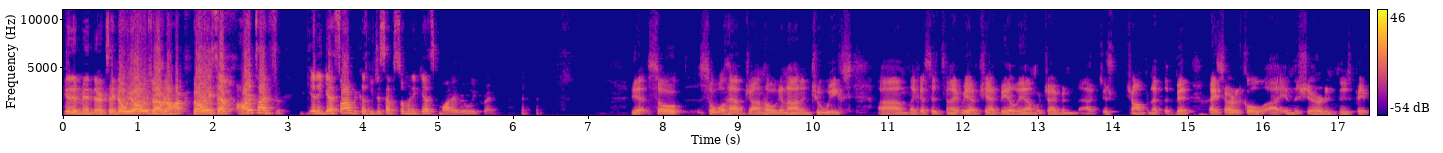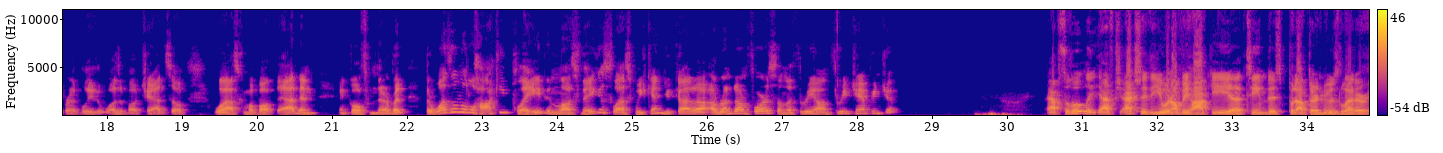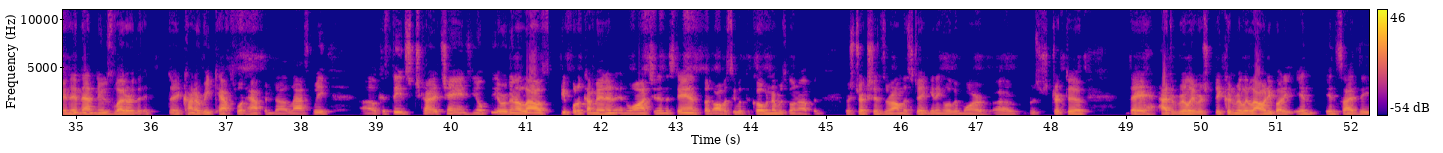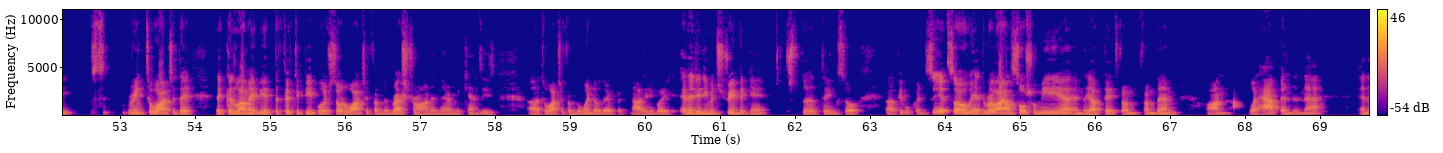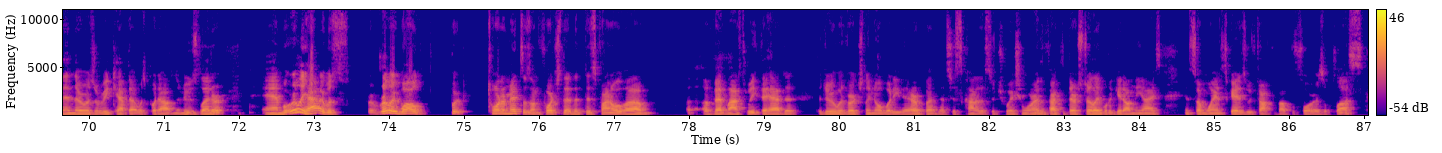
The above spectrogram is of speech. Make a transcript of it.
get him in there because I know we always having a hard, we always have hard time getting guests on because we just have so many guests come on every week, right? yeah, so so we'll have John Hogan on in two weeks. Um, like I said, tonight we have Chad Bailey on, which I've been uh, just chomping at the bit. Nice article uh, in the Sheridan newspaper, I believe it was, about Chad. So we'll ask him about that and and go from there. But there was a little hockey played in Las Vegas last weekend. You got a, a rundown for us on the three on three championship? Absolutely. Actually, the UNLV hockey uh, team just put out their newsletter, and in that newsletter, it, it kind of recaps what happened uh, last week because uh, things kind of changed. You know, they were going to allow people to come in and, and, watch it in the stands, but obviously with the COVID numbers going up and restrictions around the state getting a little bit more uh, restrictive, they had to really they couldn't really allow anybody in inside the rink to watch it. They they could allow maybe up to 50 people or so to watch it from the restaurant in there, Mackenzie's, uh, to watch it from the window there, but not anybody. And they didn't even stream the game, the thing, so uh, people couldn't see it. So we had to rely on social media and the updates from from them on what happened in that. And then there was a recap that was put out in the newsletter. And what really happened was really well put tournament. It was unfortunate that this final um, event last week they had to to do it with virtually nobody there. But that's just kind of the situation we're in. The fact that they're still able to get on the ice in some way and skate, as we've talked about before, is a plus.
